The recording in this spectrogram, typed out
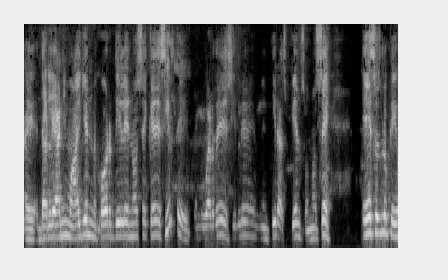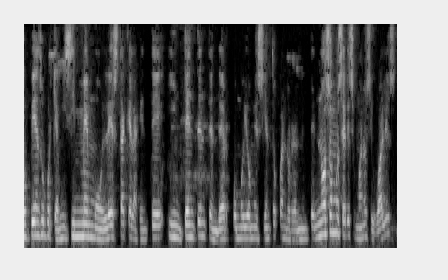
eh, darle ánimo a alguien, mejor dile no sé qué decirte, en lugar de decirle mentiras, pienso, no sé. Eso es lo que yo pienso porque a mí sí me molesta que la gente intente entender cómo yo me siento cuando realmente no somos seres humanos iguales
